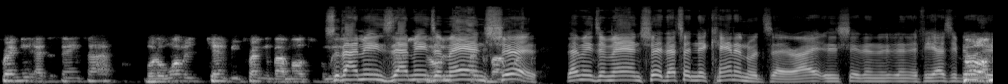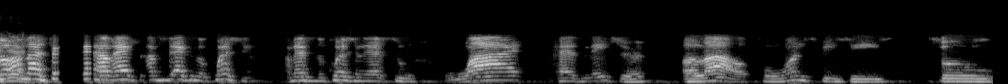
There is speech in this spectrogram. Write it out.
pregnant at the same time, but a woman can't be pregnant by multiple? So men? that means that means a man talk about should. That means a man should. That's what Nick Cannon would say, right? He should, and, and if he has the ability no, do I'm not saying that. I'm I'm just asking a question. I'm asking the question as to why has nature allowed for one species to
